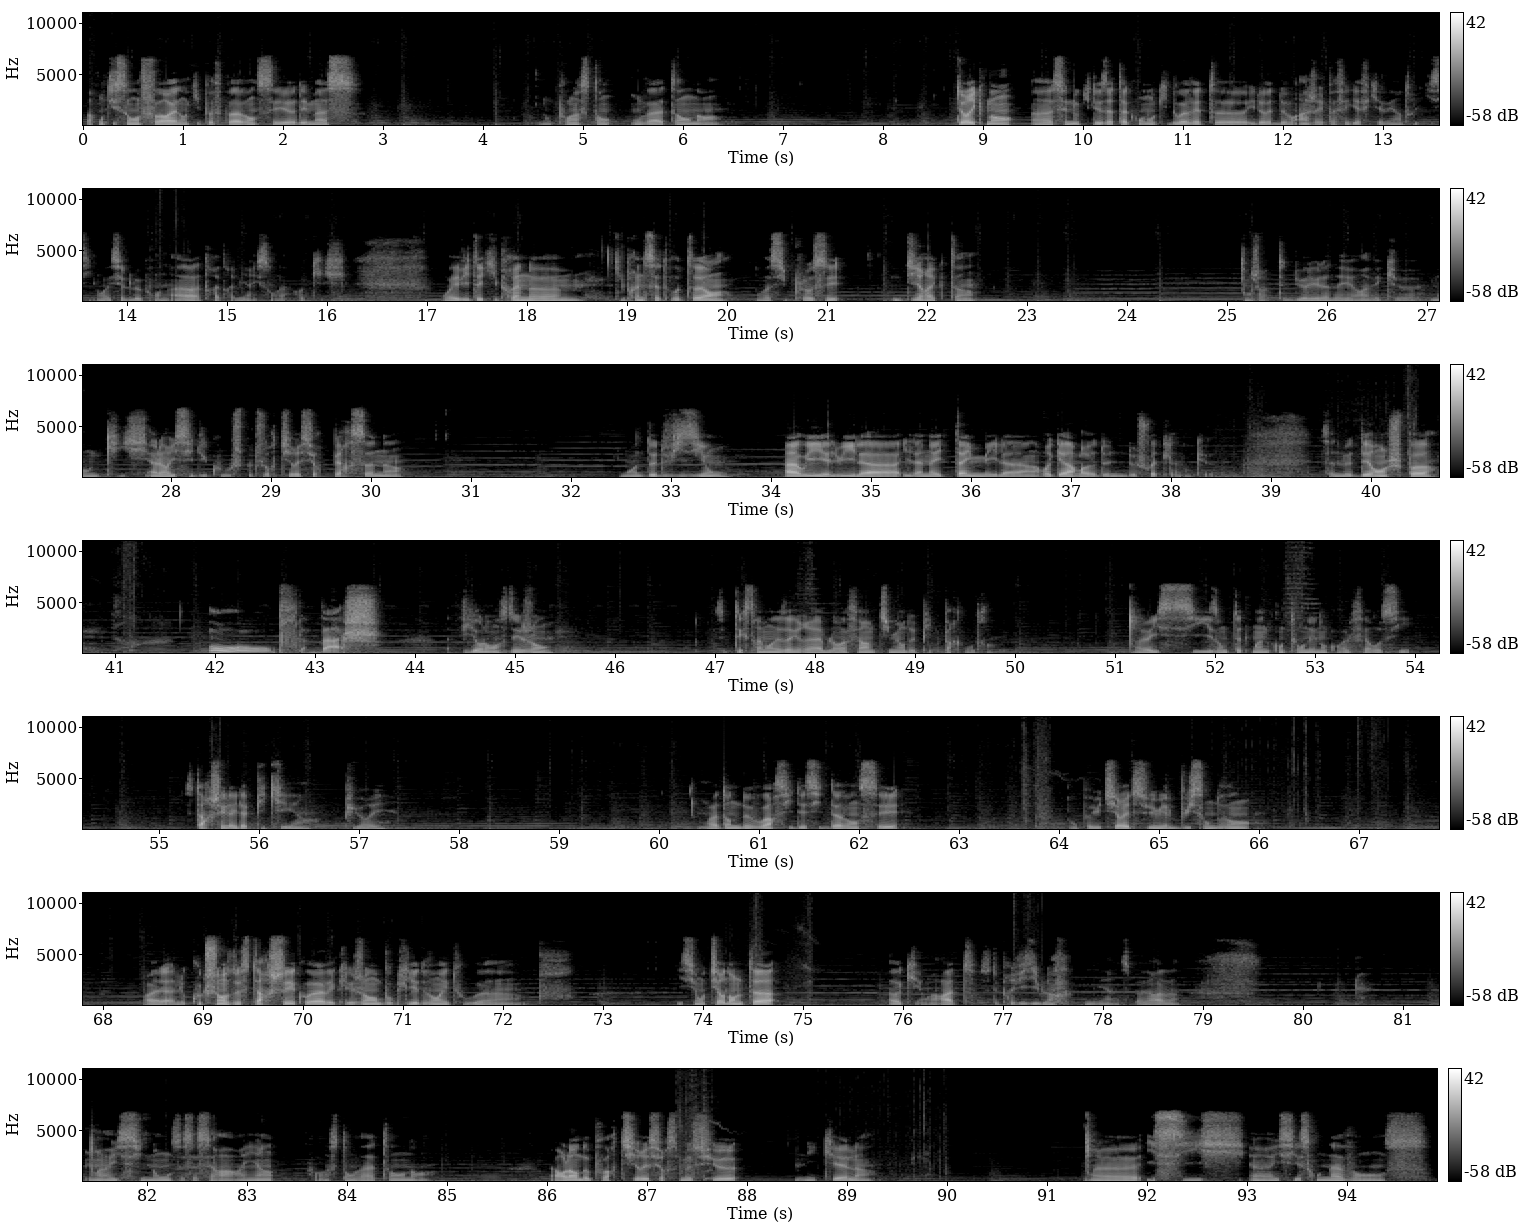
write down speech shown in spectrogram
Par contre ils sont en forêt donc ils peuvent pas avancer euh, des masses. Donc pour l'instant on va attendre. Théoriquement, euh, c'est nous qui les attaquons, donc ils doivent être, euh, ils doivent être devant. Ah, j'avais pas fait gaffe qu'il y avait un truc ici. On va essayer de le prendre. Ah, très très bien, ils sont là. Ok. On va éviter qu'ils prennent, qu'ils prennent cette hauteur. On va s'y placer direct. J'aurais peut-être dû aller là d'ailleurs avec Monkey. Alors ici du coup, je peux toujours tirer sur personne. Moins 2 de vision. Ah oui, lui il a, il a night time mais il a un regard de, de chouette là donc ça ne le dérange pas. Oh, la vache La violence des gens. C'est extrêmement désagréable. Là, on va faire un petit mur de pique par contre. Euh, ici, ils ont peut-être moins de contourner, donc on va le faire aussi. Cet archer là, il a piqué, hein. Purée. On va attendre de voir s'il décide d'avancer. On peut lui tirer dessus, mais il y a le buisson devant. Voilà, le coup de chance de Starcher quoi, avec les gens boucliers devant et tout. Euh, ici on tire dans le tas. Ok, on rate, c'était prévisible, hein, mais euh, c'est pas grave. ici non, ça ça sert à rien. Pour l'instant on va attendre. Alors là on doit pouvoir tirer sur ce monsieur. Nickel. Euh, ici, ici est-ce qu'on avance?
